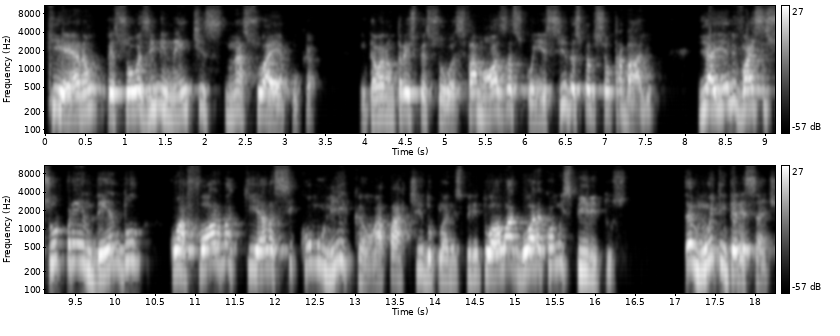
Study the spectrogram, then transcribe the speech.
que eram pessoas iminentes na sua época. Então, eram três pessoas famosas, conhecidas pelo seu trabalho. E aí ele vai se surpreendendo com a forma que elas se comunicam a partir do plano espiritual, agora como espíritos. Então é muito interessante.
